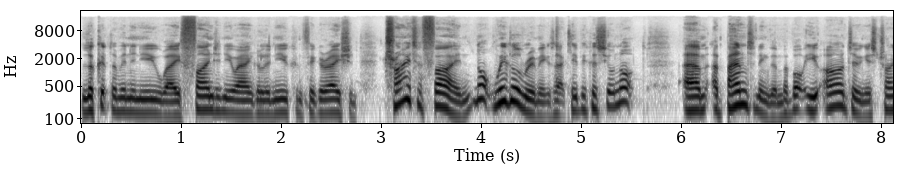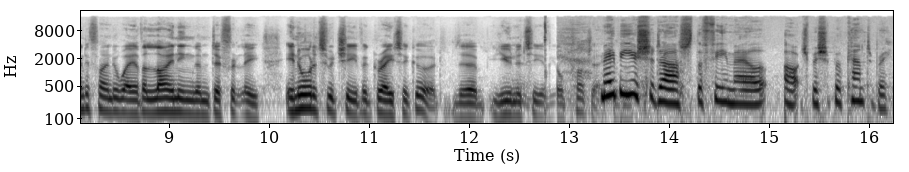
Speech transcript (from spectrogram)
look at them in a new way, find a new angle, a new configuration. Try to find, not wiggle room exactly, because you're not um, abandoning them, but what you are doing is trying to find a way of aligning them differently in order to achieve a greater good, the unity of your project. Maybe you should ask the female Archbishop of Canterbury.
